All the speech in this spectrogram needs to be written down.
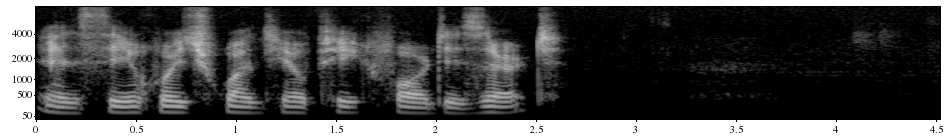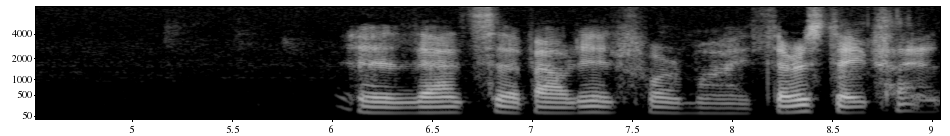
and see which one he'll pick for dessert. And that's about it for my Thursday plan.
